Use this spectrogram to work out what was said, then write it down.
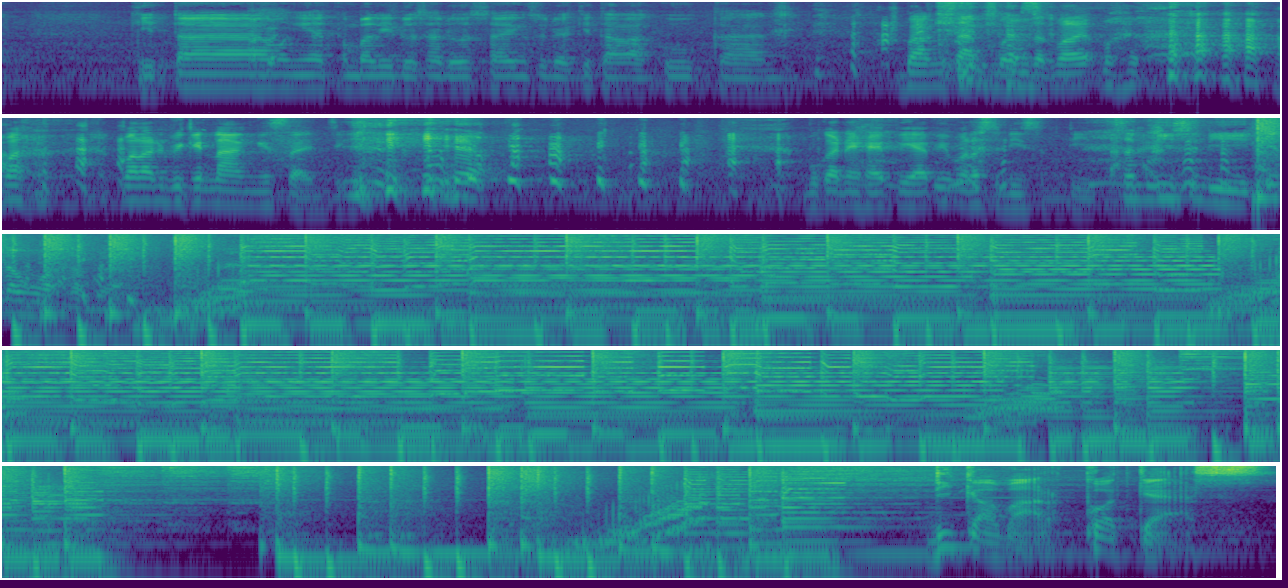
Kita mengingat kembali dosa-dosa yang sudah kita lakukan. bangsat bangsat malah, malah, malah dibikin nangis anjing Iya. bukannya happy happy malah sedih sedih Sedih-sedih, kita muhasabah. Di Kamar Podcast.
